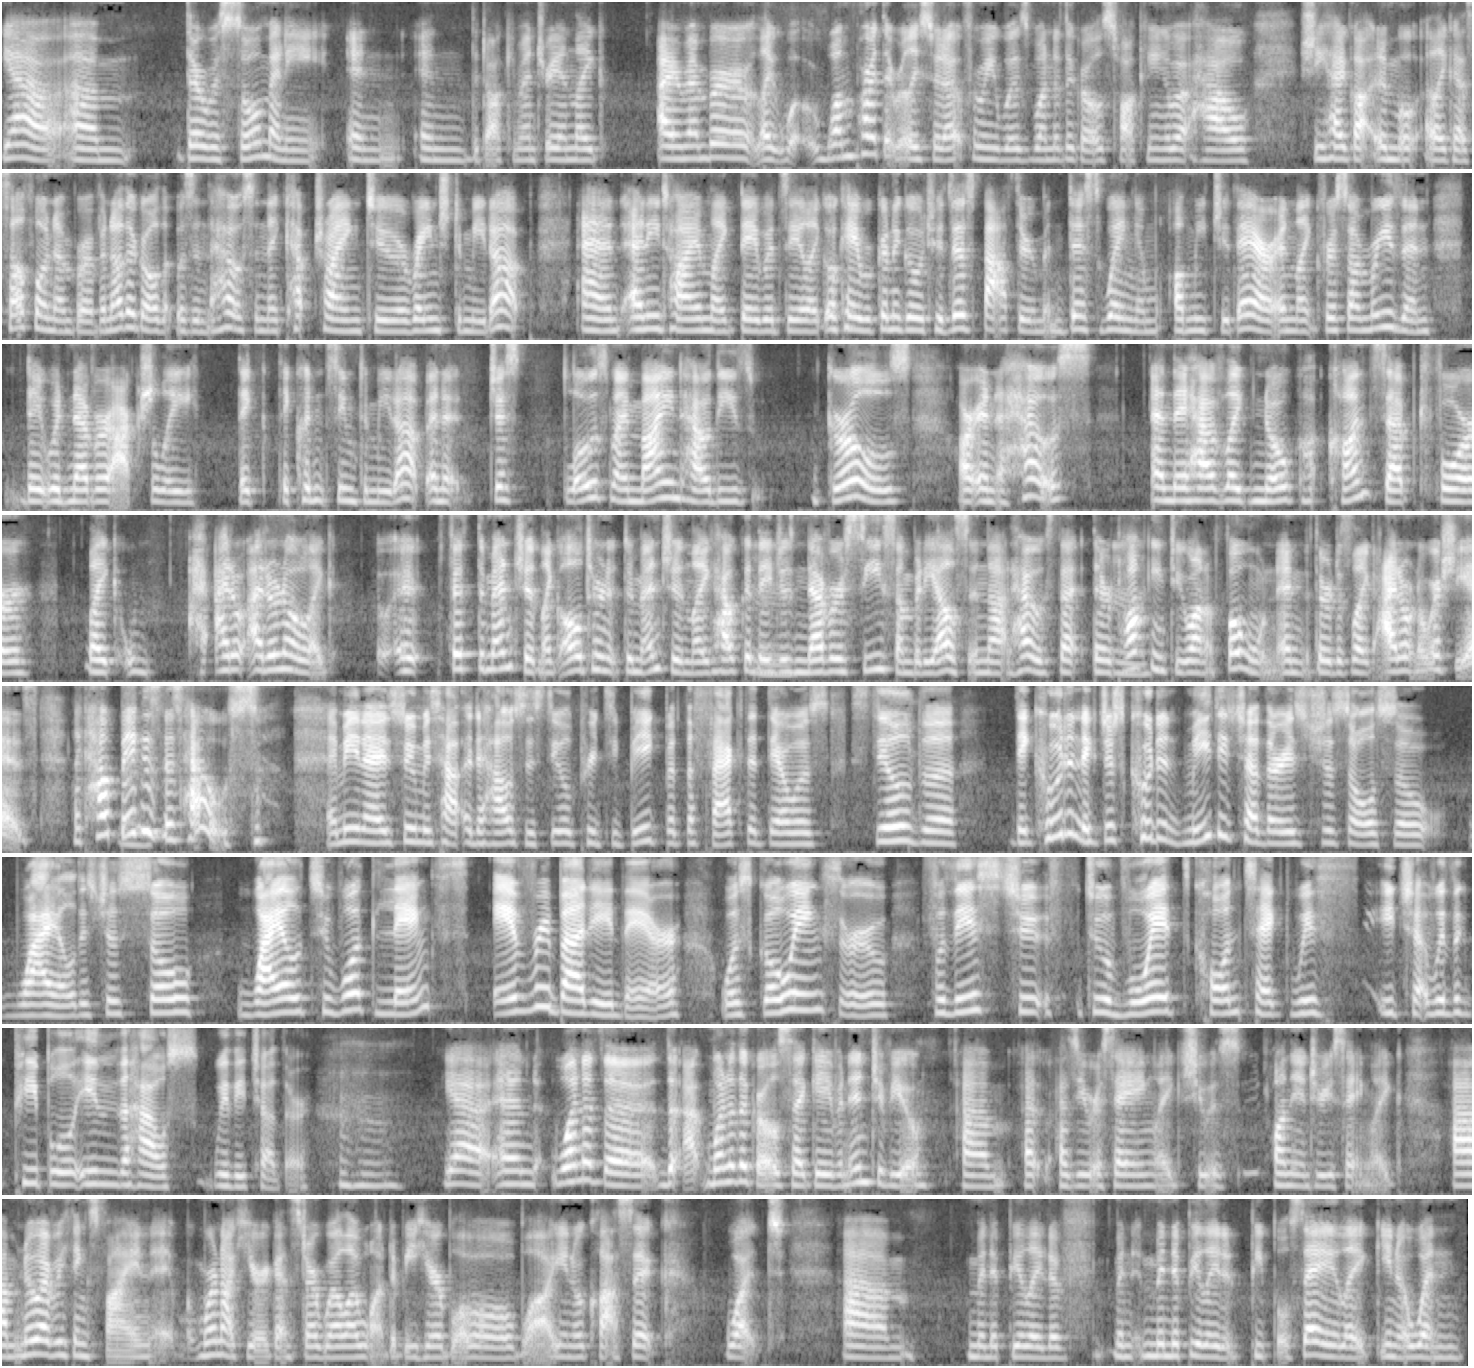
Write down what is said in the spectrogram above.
Yeah, um, there was so many in in the documentary, and like I remember, like w- one part that really stood out for me was one of the girls talking about how she had got a mo- like a cell phone number of another girl that was in the house, and they kept trying to arrange to meet up. And anytime, like they would say, like, okay, we're gonna go to this bathroom and this wing, and I'll meet you there. And like for some reason, they would never actually they they couldn't seem to meet up, and it just blows my mind how these girls are in a house and they have like no concept for like I, I don't I don't know like uh, fifth dimension like alternate dimension like how could they mm. just never see somebody else in that house that they're mm. talking to on a phone and they're just like I don't know where she is. Like how big mm. is this house? I mean, I assume his the house is still pretty big, but the fact that there was still the they couldn't they just couldn't meet each other is just also wild. It's just so wild to what lengths everybody there was going through for this to to avoid contact with each with the people in the house with each other. Yeah, and one of the, the uh, one of the girls that gave an interview, um, as you were saying, like she was on the interview saying like, um, no, everything's fine. We're not here against our will. I want to be here. Blah blah blah blah. You know, classic what um, manipulative man- manipulated people say. Like you know when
